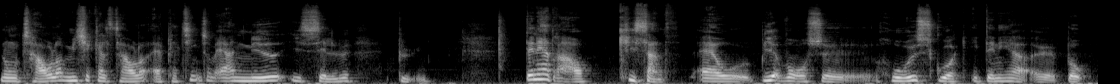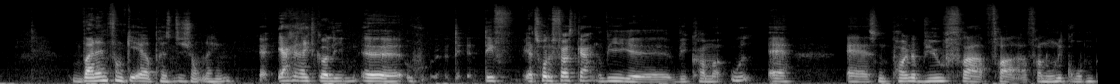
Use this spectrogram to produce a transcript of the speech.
nogle tavler, Michakals tavler af platin, som er nede i selve byen. Den her drage, Kisanth, er jo, bliver vores øh, hovedskurk i den her øh, bog. Hvordan fungerer præsentationen af hende? jeg, jeg kan rigtig godt lide den. Øh, det, det, jeg tror, det er første gang, vi, øh, vi kommer ud af, af sådan point of view fra, fra, fra nogen i gruppen.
